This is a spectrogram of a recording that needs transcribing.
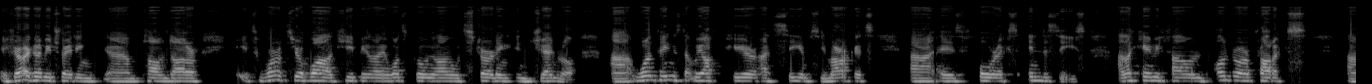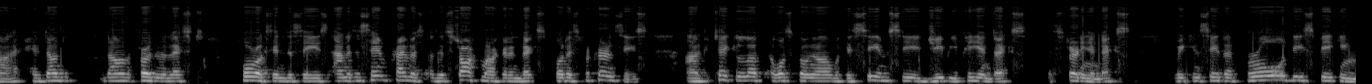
if you are going to be trading um, pound dollar, it's worth your while keeping an eye on what's going on with sterling in general. Uh, one of the things that we offer here at CMC Markets uh, is Forex indices, and that can be found under our products. Uh, head down, to, down further in the list, Forex indices, and it's the same premise as the stock market index, but it's for currencies. And if you take a look at what's going on with the CMC GBP index, the sterling index, we can see that broadly speaking,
